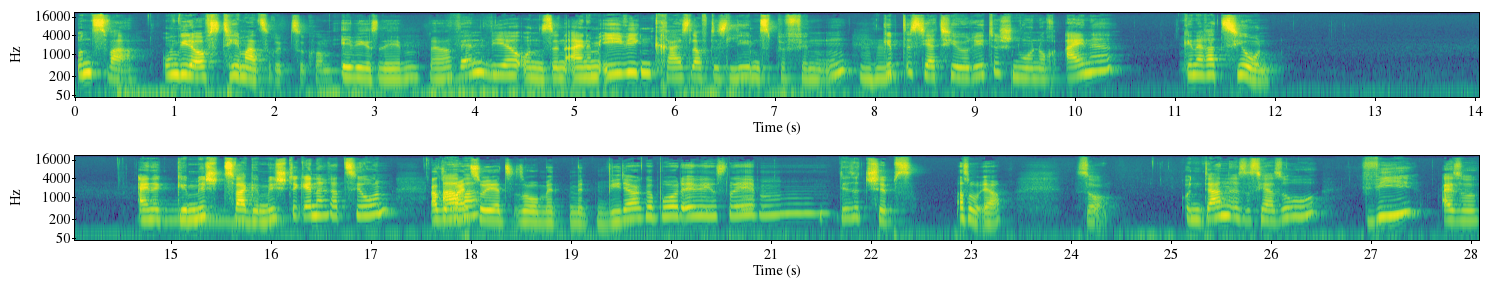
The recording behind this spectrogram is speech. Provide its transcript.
Und zwar, um wieder aufs Thema zurückzukommen. Ewiges Leben, ja. Wenn wir uns in einem ewigen Kreislauf des Lebens befinden, Mhm. gibt es ja theoretisch nur noch eine Generation. Eine gemischt, zwar gemischte Generation, Also meinst du jetzt so mit, mit Wiedergeburt, ewiges Leben? diese Chips. Achso, ja. So. Und dann ist es ja so, wie, also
